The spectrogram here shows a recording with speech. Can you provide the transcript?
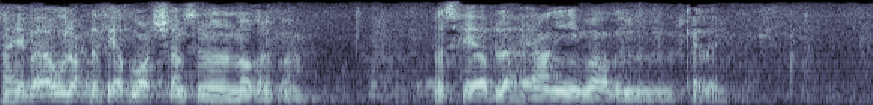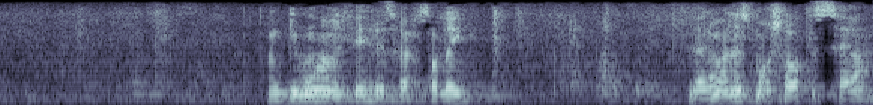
هيبقى أول واحدة فيها طلوع الشمس من المغرب آه. بس فيها قبلها يعني بعض الكلام. هنجيبوها من الفهرس هيحصل إيه؟ لأنه ما اسمه أشراط الساعة.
